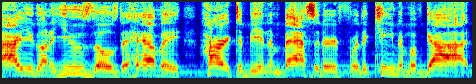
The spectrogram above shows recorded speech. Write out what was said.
Are you going to use those to have a heart to be an ambassador for the kingdom of God?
